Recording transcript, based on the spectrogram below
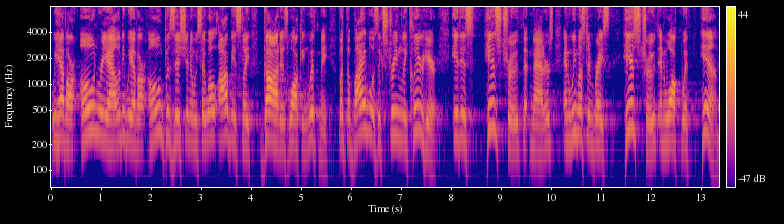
We have our own reality, we have our own position, and we say, well, obviously, God is walking with me. But the Bible is extremely clear here. It is His truth that matters, and we must embrace His truth and walk with Him.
